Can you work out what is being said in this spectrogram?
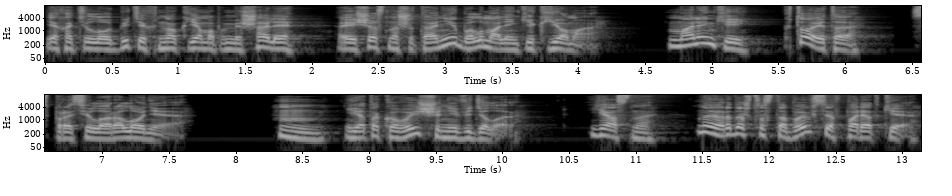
Я хотела убить их, но Кьёма помешали, а ещё с Нашитанией был маленький Кьёма». «Маленький? Кто это?» — спросила Ролония. «Хм, я такого ещё не видела». «Ясно. Но я рада, что с тобой всё в порядке»,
